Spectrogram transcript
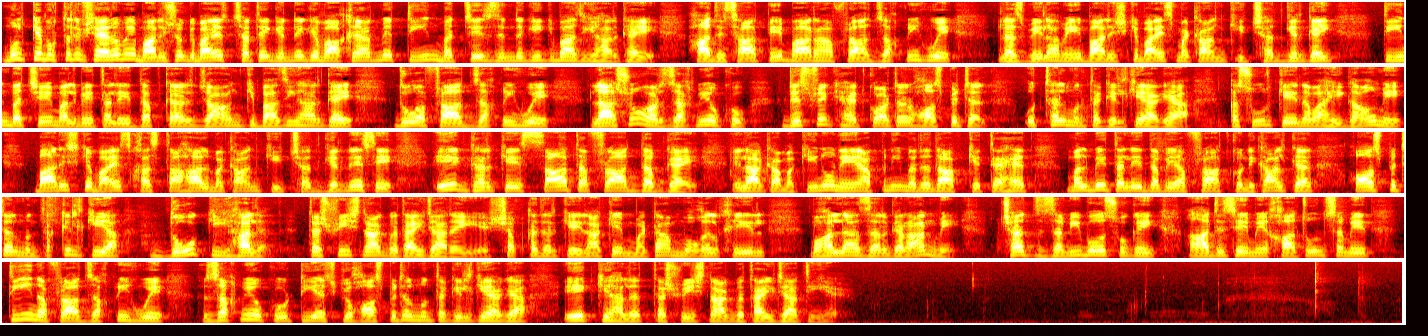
ملک کے مختلف شہروں میں بارشوں کے باعث چھتیں گرنے کے واقعات میں تین بچے زندگی کی بازی ہار گئے۔ حادثات میں بارہ افراد زخمی ہوئے۔ لزبیلا میں بارش کے باعث مکان کی چھت گر گئی۔ تین بچے ملبے تلے دب کر جان کی بازی ہار گئے۔ دو افراد زخمی ہوئے۔ لاشوں اور زخمیوں کو district head quarter hospital Uthal منتقل کیا گیا۔ قصور کے نواہی گاؤں میں بارش کے باعث خستہ حال مکان کی چھت گرنے سے ایک گھر کے سات افراد دب گئے۔ علاقہ مکینوں نے اپنی مدد آپ کے تحت ملبے تلے دبے افراد کو نکال کر ہاسپٹل منتقل کیا۔ دو کی حالت تشویشناک بتائی جا رہی ہے۔ شب قدر کے علاقے مٹا، مغل خیل، محلہ زرگران میں چھت زمین بوس ہو گئی۔ حادثے میں خاتون سمیت تین افراد زخمی ہوئے۔ زخمیوں کو ٹی ایچ کیو ہاسپٹل منتقل کیا گیا۔ ایک کی حالت تشویشناک بتائی جاتی ہے۔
